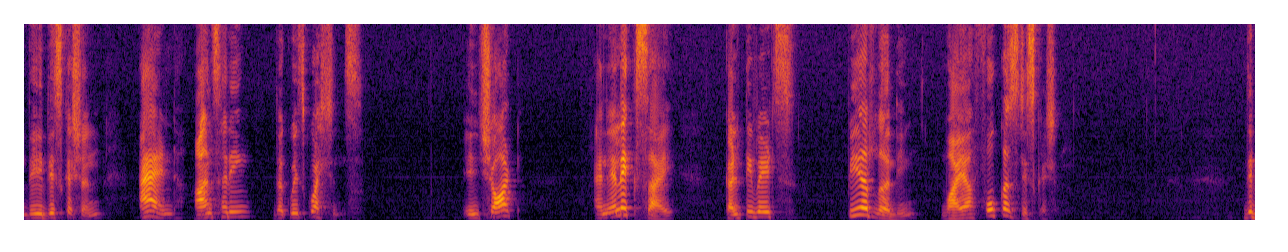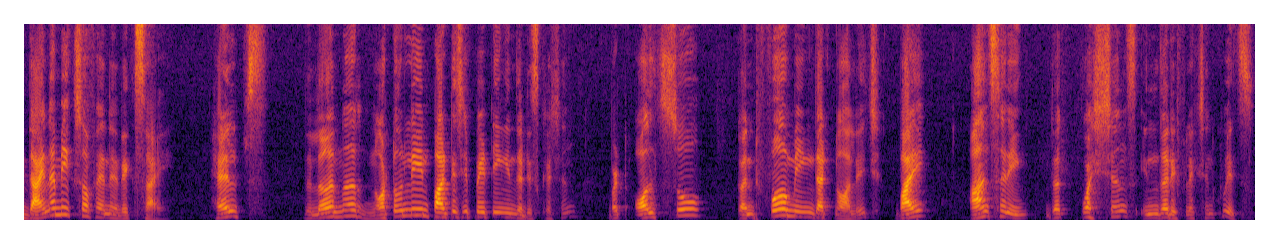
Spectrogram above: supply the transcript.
the discussion and answering the quiz questions. In short, an LXI cultivates peer learning via focused discussion. The dynamics of an LXI helps the learner not only in participating in the discussion, but also confirming that knowledge by answering the questions in the reflection quiz.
